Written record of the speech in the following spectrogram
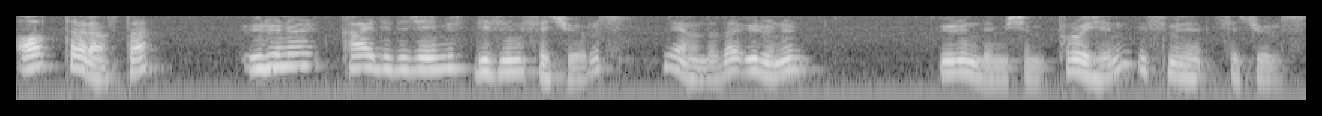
Alt tarafta ürünü kaydedeceğimiz dizini seçiyoruz. Yanında da ürünün ürün demişim projenin ismini seçiyoruz.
